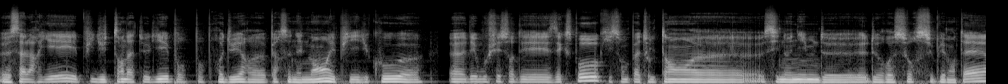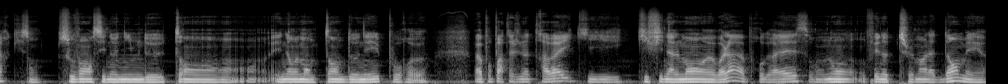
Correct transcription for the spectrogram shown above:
euh, salarié et puis du temps d'atelier pour, produire euh, personnellement. Et puis du coup, déboucher sur des expos qui sont pas tout le temps synonymes de, ressources supplémentaires, qui sont souvent synonymes de temps, énormément de temps donné pour, bah, pour partager notre travail qui, finalement voilà, progresse. On, on fait notre chemin là-dedans, mais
